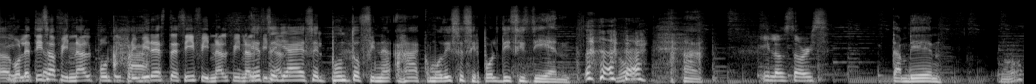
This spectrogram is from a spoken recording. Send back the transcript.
ultimitos. boletiza final, punto, Ajá. imprimir este sí, final, final, Este final. ya es el punto final. Ajá, como dice Sir Paul, this is the end. ¿no? Ajá. Y los Doors. También, ¿no?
